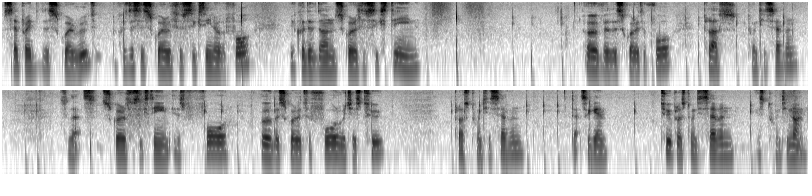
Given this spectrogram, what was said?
separate the square root because this is square root of 16 over 4 we could have done square root of 16 over the square root of 4 plus 27 so that's square root of 16 is 4 over square root of 4, which is 2, plus 27. That's again 2 plus 27 is 29.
